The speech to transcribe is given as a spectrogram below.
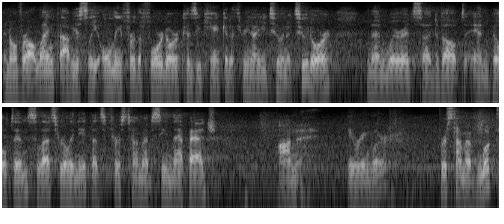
and overall length, obviously only for the four door because you can't get a 392 and a two door and then where it's uh, developed and built in. So that's really neat. That's the first time I've seen that badge on a Wrangler. First time I've looked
